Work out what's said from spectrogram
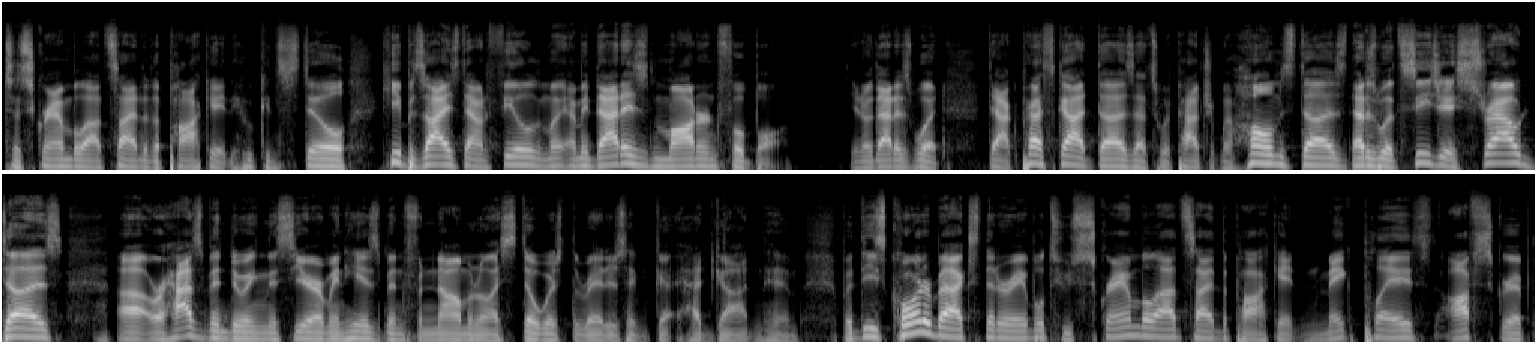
to scramble outside of the pocket, who can still keep his eyes downfield. I mean, that is modern football. You know, that is what Dak Prescott does. That's what Patrick Mahomes does. That is what CJ Stroud does uh, or has been doing this year. I mean, he has been phenomenal. I still wish the Raiders have, had gotten him. But these quarterbacks that are able to scramble outside the pocket and make plays off script,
